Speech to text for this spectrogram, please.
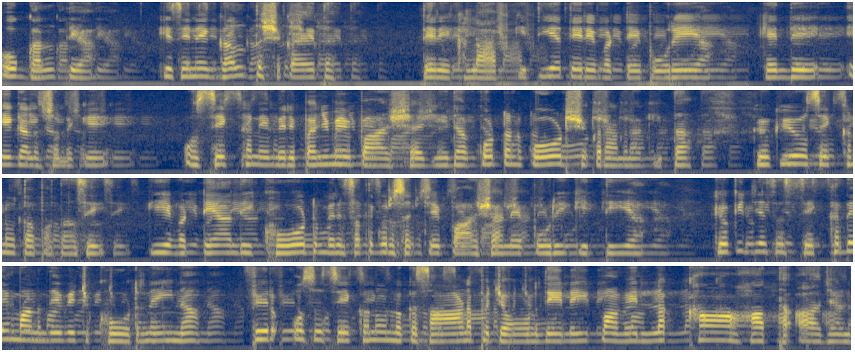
ਉਹ ਗਲਤ ਆ। ਕਿਸੇ ਨੇ ਗਲਤ ਸ਼ਿਕਾਇਤ ਤੇਰੇ ਖਿਲਾਫ ਕੀਤੀ ਹੈ, ਤੇਰੇ ਵੱਟੇ ਪੂਰੇ ਆ। ਕਹਿੰਦੇ ਇਹ ਗੱਲ ਸੁਣ ਕੇ ਉਹ ਸਿੱਖ ਨੇ ਮੇਰੇ ਪੰਜਵੇਂ ਪਾਤਸ਼ਾਹ ਜੀ ਦਾ ਕੋਟਨ ਕੋਟ ਸ਼ੁਕਰਾਨਾ ਕੀਤਾ, ਕਿਉਂਕਿ ਉਹ ਸਿੱਖ ਨੂੰ ਤਾਂ ਪਤਾ ਸੀ ਕਿ ਇਹ ਵੱਟਿਆਂ ਦੀ ਖੋਟ ਮੇਰੇ ਸਤਿਗੁਰ ਸੱਚੇ ਪਾਤਸ਼ਾਹ ਨੇ ਪੂਰੀ ਕੀਤੀ ਆ। ਕਿਉਂਕਿ ਜਿਸ ਸਿੱਖ ਦੇ ਮਨ ਦੇ ਵਿੱਚ ਖੋਟ ਨਹੀਂ ਨਾ, ਫਿਰ ਉਸ ਸਿੱਖ ਨੂੰ ਨੁਕਸਾਨ ਪਹੁੰਚਾਉਣ ਦੇ ਲਈ ਭਾਵੇਂ ਲੱਖਾਂ ਹੱਥ ਆ ਜਾਣ।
